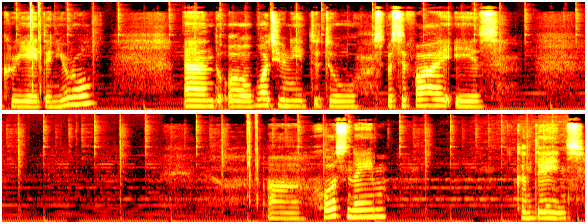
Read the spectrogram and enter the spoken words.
create a new role and uh, what you need to specify is uh, host name contains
